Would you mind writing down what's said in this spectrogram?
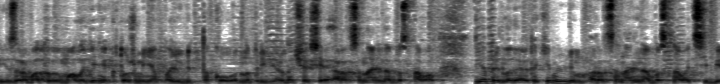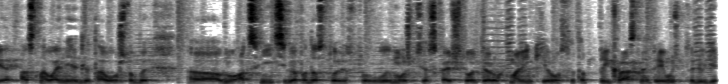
и зарабатываю мало денег, кто же меня полюбит такого? Например, да, человек себя рационально обосновал. Я предлагаю таким людям рационально обосновать себе основания для того, чтобы э, ну, оценить себя по достоинству. Вы можете сказать, что, во-первых, маленький рост – это прекрасное преимущество. Люди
